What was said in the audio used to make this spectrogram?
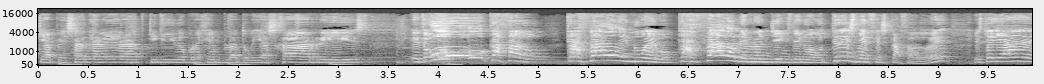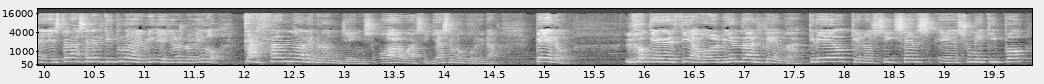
que a pesar de haber adquirido, por ejemplo, a Tobias Harris... ¡Oh! ¡Cazado! ¡Cazado de nuevo! ¡Cazado LeBron James de nuevo! Tres veces cazado, ¿eh? Esto ya, este va a ser el título del vídeo, ya os lo digo, cazando a LeBron James o algo así, ya se me ocurrirá. Pero, lo que decía, volviendo al tema, creo que los Sixers es un equipo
